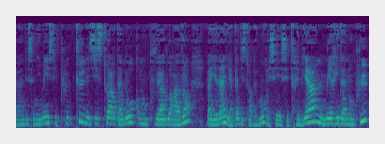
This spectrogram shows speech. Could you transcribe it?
Euh, un dessin animé c'est plus que des histoires d'amour comme on pouvait avoir avant. Vaiana, il n'y a pas d'histoire d'amour et c'est très bien. Mérida non plus.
